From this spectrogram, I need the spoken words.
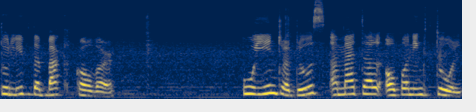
to lift the back cover. We introduce a metal opening tool.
